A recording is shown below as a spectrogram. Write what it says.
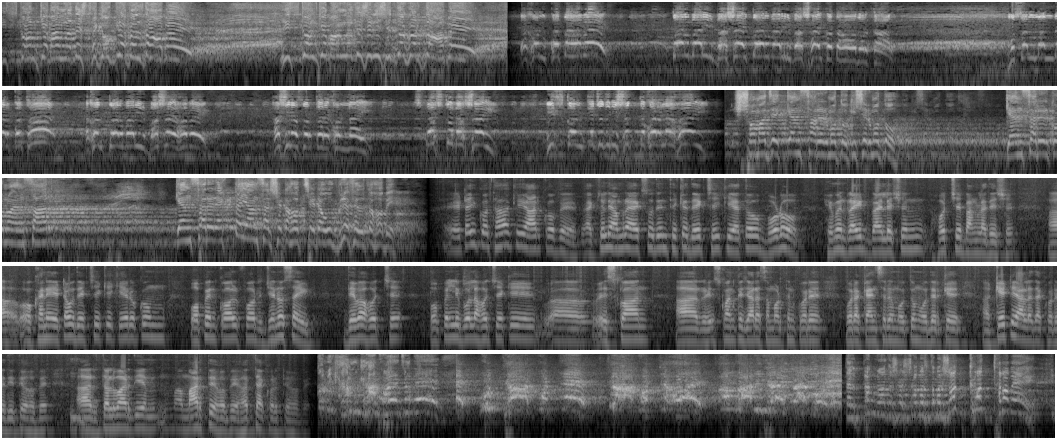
ইসকনকে বাংলাদেশ থেকে উগড়ে ফেলতে হবে। ইসকনকে বাংলাদেশে নিষিদ্ধ করতে হবে। এখন কথা হবে তরবারির ভাষায় তরবারির ভাষায় কথা হওয়া দরকার। মুসলমানদের কথা এখন তরবারির ভাষায় হবে। হাসিনা সরকার এখন নাই। স্পষ্ট ভাষায় ইসকনকে যদি নিষিদ্ধ করা না হয়। সমাজে ক্যান্সারের মতো কিসের মতো? ক্যান্সারের কোনো অ্যান্সার? ক্যান্সারের একটাই আনসার সেটা হচ্ছে এটা উগড়ে ফেলতে হবে। এটাই কথা কি আর কবে? অ্যাকচুয়ালি আমরা একশো দিন থেকে দেখছি কি এত বড় হিউম্যান রাইট ভায়োলেশন হচ্ছে বাংলাদেশে। ওখানে এটাও দেখছি কি কীরকম ওপেন কল ফর জেনোসাইড দেওয়া হচ্ছে। ওপেনলি বলা হচ্ছে কি ইসকন আর ইসকনকে যারা সমর্থন করে, ওরা ক্যান্সারের মতন ওদেরকে কেটে আলাদা করে দিতে হবে। আর তলোয়ার দিয়ে মারতে হবে, হত্যা করতে হবে তুমি খান খান হয়ে যাবে উদ্ধার করতে যা করতে হয় আমরা নিজেরাই করব তাহলে বাংলাদেশের সমস্ত মানুষ ঐক্যবদ্ধভাবে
